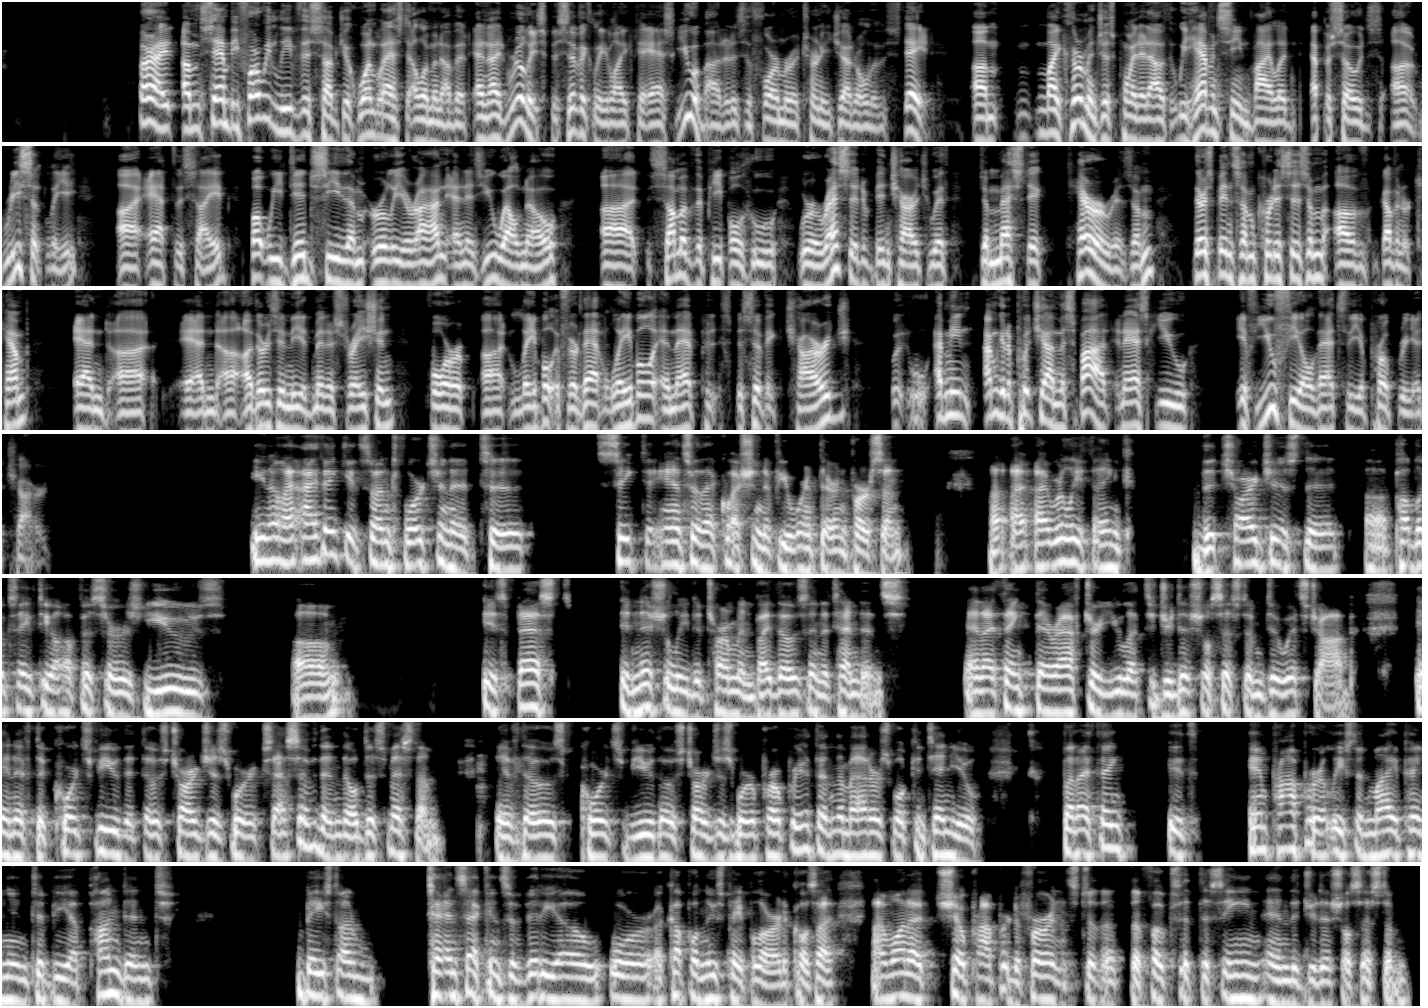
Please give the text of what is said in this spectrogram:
All right, um, Sam. Before we leave this subject, one last element of it, and I'd really specifically like to ask you about it as a former Attorney General of the state. Um, Mike Thurmond just pointed out that we haven't seen violent episodes uh, recently uh, at the site, but we did see them earlier on. And as you well know, uh, some of the people who were arrested have been charged with domestic terrorism. There's been some criticism of Governor Kemp and uh, and uh, others in the administration for uh, label for that label and that specific charge. I mean, I'm going to put you on the spot and ask you if you feel that's the appropriate charge. You know, I, I think it's unfortunate to seek to answer that question if you weren't there in person. Uh, I, I, really think the charges that uh, public safety officers use um, is best initially determined by those in attendance. And I think thereafter, you let the judicial system do its job. And if the courts view that those charges were excessive, then they'll dismiss them. If those courts view those charges were appropriate, then the matters will continue. But I think it's improper, at least in my opinion, to be a pundit based on 10 seconds of video or a couple newspaper articles. I, I want to show proper deference to the, the folks at the scene and the judicial system.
